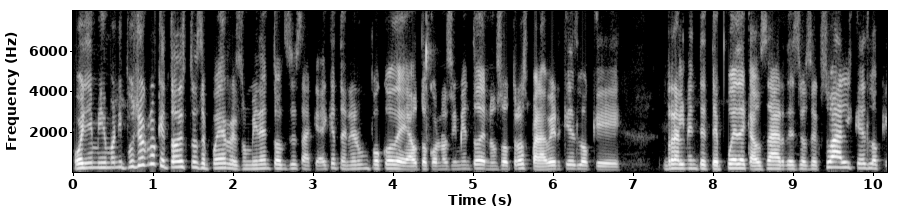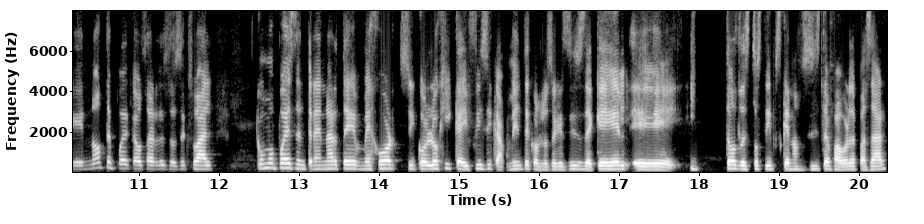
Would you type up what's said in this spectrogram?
Oye, mi Moni, pues yo creo que todo esto se puede resumir entonces a que hay que tener un poco de autoconocimiento de nosotros para ver qué es lo que realmente te puede causar deseo sexual, qué es lo que no te puede causar deseo sexual, cómo puedes entrenarte mejor psicológica y físicamente con los ejercicios de Kegel eh, y todos estos tips que nos hiciste a favor de pasar.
